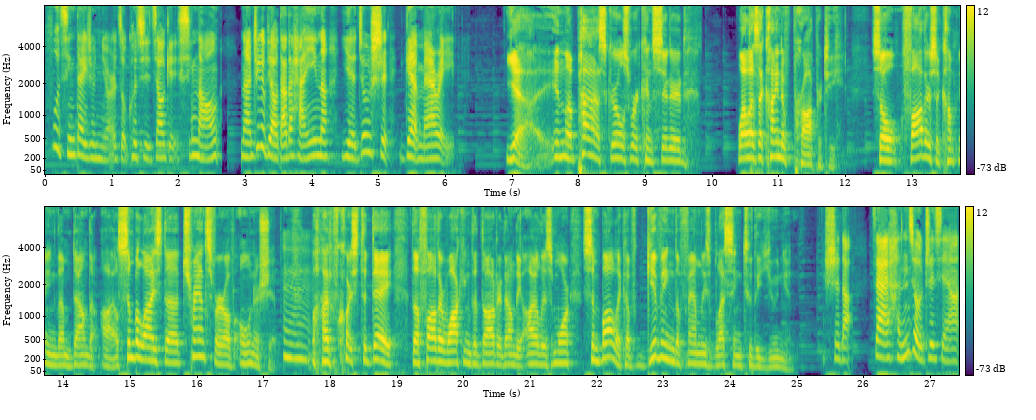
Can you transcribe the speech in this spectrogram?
父亲带着女儿走过去交给新郎。那这个表达的含义呢，也就是 get married。 Yeah, in the past, girls were considered, well, as a kind of property. So, fathers accompanying them down the aisle symbolized a transfer of ownership. But of course, today, the father walking the daughter down the aisle is more symbolic of giving the family's blessing to the union. 是的，在很久之前啊，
